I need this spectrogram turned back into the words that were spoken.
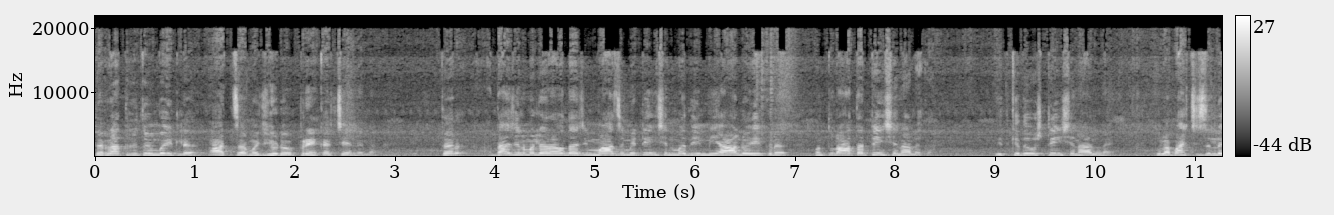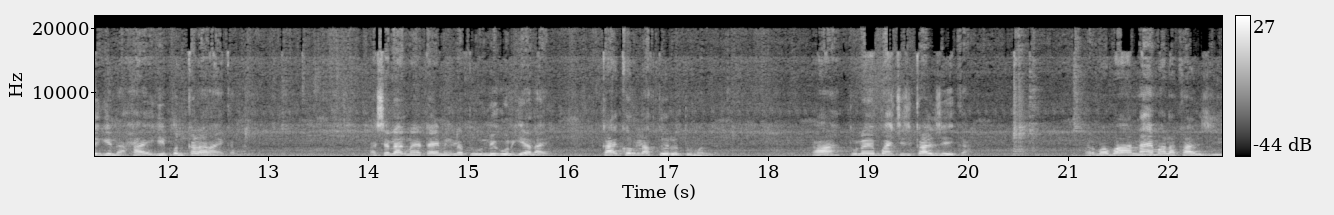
तर रात्री तुम्ही बघितलं आजचा म्हणजे व्हिडिओ प्रियंका चॅनलला तर दाजीला म्हणलं राव दाजी माझं मी टेन्शनमध्ये मी आलो इकडं पण तुला आता टेन्शन आलं का? इतके दिवस टेन्शन आलं नाही. तुला भाचीचं लगीन आहे ही पण कळा नाही का म्हणलं अशा लग्ना टायमिंगला तू निघून गेला आहे काय करू लागतोय रे तू? म्हणलं. हा तुला भाचीची काळजी आहे का? अरे बाबा नाही मला काळजी.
